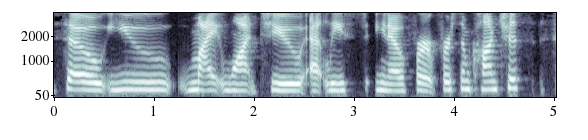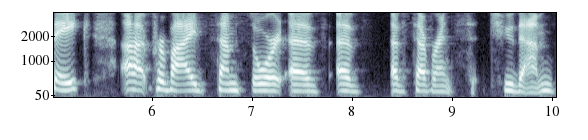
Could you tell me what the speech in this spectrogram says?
so you might want to at least, you know, for for some conscious sake, uh, provide some sort of of of severance to them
